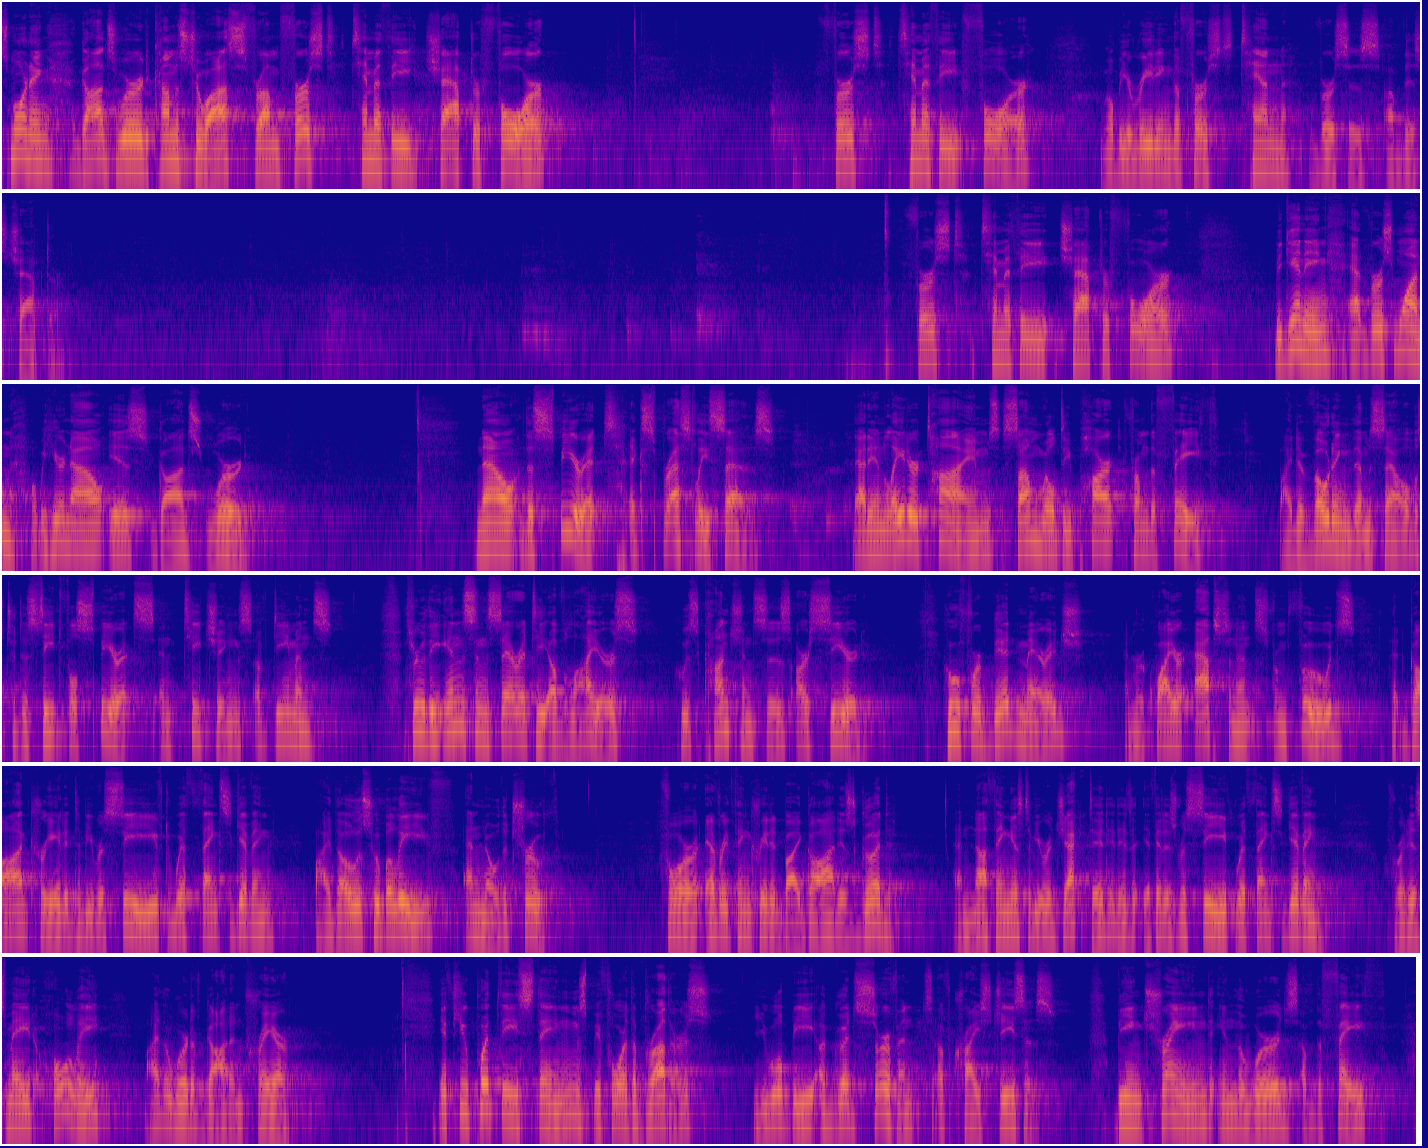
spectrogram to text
This morning, God's word comes to us from 1 Timothy chapter 4. 1 Timothy 4. We'll be reading the first 10 verses of this chapter. First Timothy chapter 4 beginning at verse 1. What we hear now is God's Word. Now, the Spirit expressly says that in later times some will depart from the faith by devoting themselves to deceitful spirits and teachings of demons, through the insincerity of liars whose consciences are seared, who forbid marriage and require abstinence from foods that God created to be received with thanksgiving by those who believe and know the truth. For everything created by God is good, and nothing is to be rejected if it is received with thanksgiving, for it is made holy by the word of God and prayer. If you put these things before the brothers, you will be a good servant of Christ Jesus, being trained in the words of the faith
